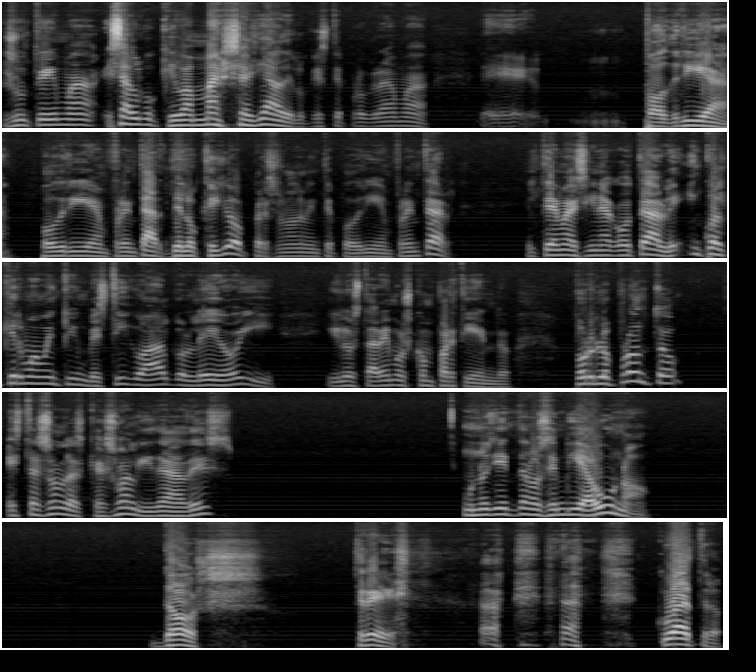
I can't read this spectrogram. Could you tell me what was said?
es un tema, es algo que va más allá de lo que este programa eh, podría, podría enfrentar, de lo que yo personalmente podría enfrentar. El tema es inagotable. En cualquier momento investigo algo, leo y, y lo estaremos compartiendo. Por lo pronto, estas son las casualidades. Un oyente nos envía uno, dos, tres, cuatro,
